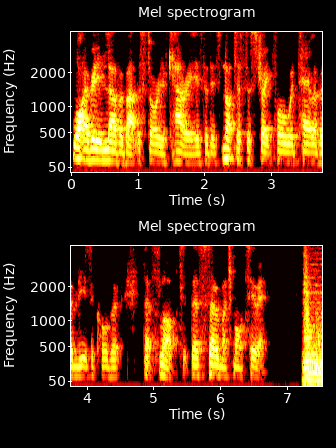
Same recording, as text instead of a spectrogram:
what I really love about the story of Carrie is that it's not just a straightforward tale of a musical that that flopped. There's so much more to it.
